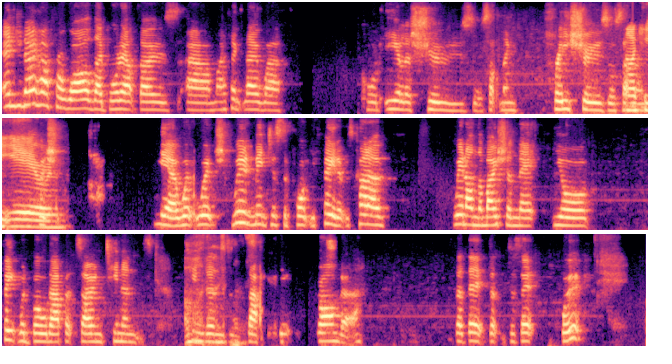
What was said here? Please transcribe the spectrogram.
And you know how for a while they brought out those, um, I think they were called earless shoes or something, free shoes or something. Nike Air. Which, and... Yeah, which weren't meant to support your feet. It was kind of went on the motion that your feet would build up its own tendons, oh, tendons and stuff get stronger. But that, that does that work?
